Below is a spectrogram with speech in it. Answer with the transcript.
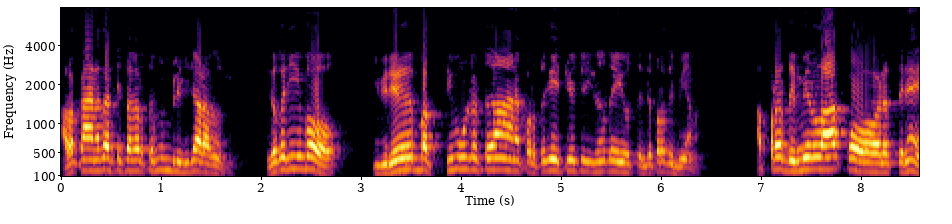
അതൊക്കെ ആന തട്ടി തകർത്ത് മുമ്പിലേക്ക് ചാടാൻ നോക്കി. ഇതൊക്കെ ചെയ്യുമ്പോൾ ഇവർ ഭക്തി കൊണ്ടിട്ട് ആനപ്പുറത്ത് കയറ്റി വെച്ചിരിക്കുന്നത് ദൈവത്തിന്റെ പ്രതിമയാണ്. ആ പ്രതിമയുള്ള ആ കോലത്തിനെ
